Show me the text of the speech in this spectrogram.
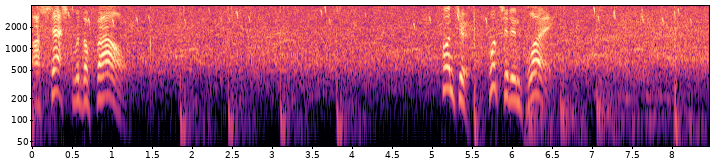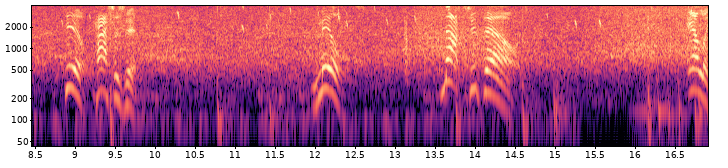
assessed with the foul. Hunter puts it in play. Hill passes it. Mills knocks it down. Elie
